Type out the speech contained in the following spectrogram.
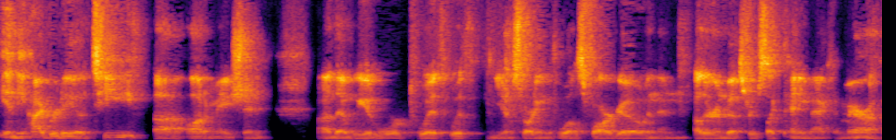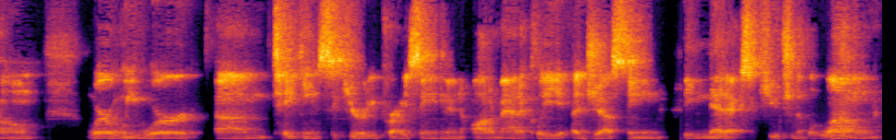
in the hybrid AOT uh, automation uh, that we had worked with, with you know, starting with Wells Fargo and then other investors like PennyMac and AmeriHome, where we were um, taking security pricing and automatically adjusting the net execution of the loan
